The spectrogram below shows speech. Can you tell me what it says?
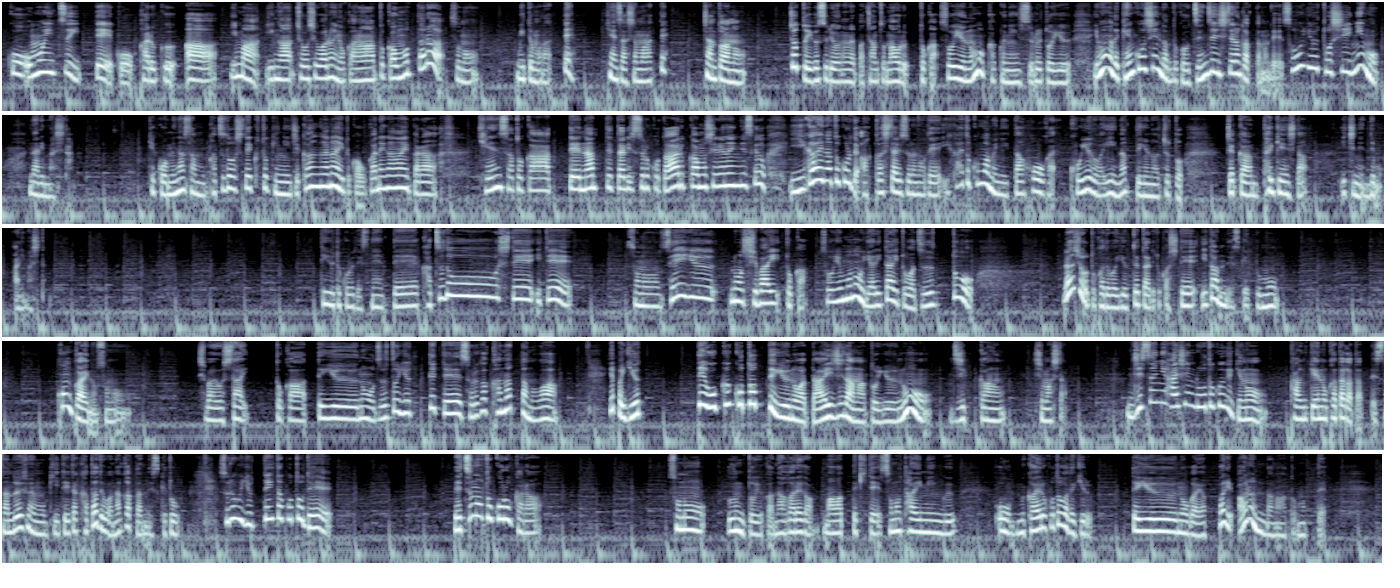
こう思いついてこう軽くああ今胃が調子悪いのかなとか思ったらその見てもらって検査してもらってちゃんとあのちょっと胃薬を飲めばちゃんと治るとかそういうのも確認するという今まで健康診断とかを全然してなかったのでそういう年にもなりました。結構皆さんも活動していく時に時間がないとかお金がないから検査とかってなってたりすることあるかもしれないんですけど意外なところで悪化したりするので意外とこまめに行った方がこういうのはいいなっていうのはちょっと若干体験した1年でもありました。っていうところですね。で活動をしていてその声優の芝居とかそういうものをやりたいとはずっとラジオとかでは言ってたりとかしていたんですけども今回のその芝居をしたいとかっていうのをずっと言っててそれが叶ったのはやっぱ言っておくことっていうのは大事だなというのを実感しました。実際に配信朗読劇の関係の方々ってスタンド FM を聞いていた方ではなかったんですけどそれを言っていたことで別のところからその運というか流れが回ってきてそのタイミングを迎えることができるっていうのがやっぱりあるんだなと思って。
